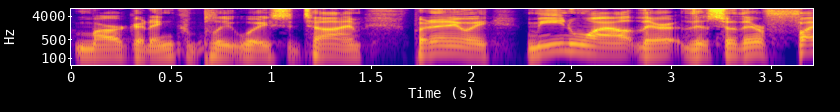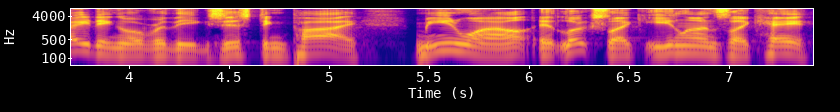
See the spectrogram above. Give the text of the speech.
marketing, complete waste of time. But anyway, meanwhile, they're so they're fighting over the existing pie. Meanwhile, it looks like Elon's like, "Hey,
